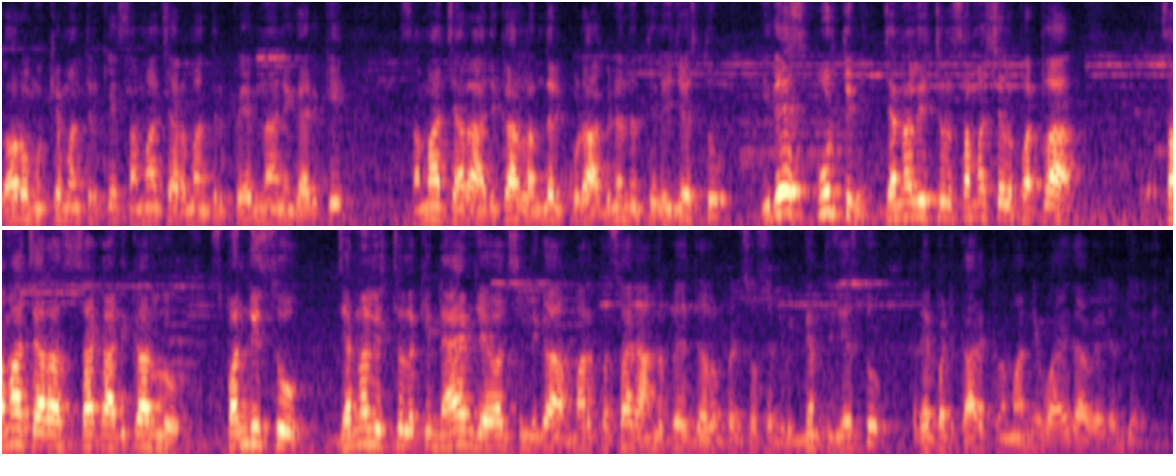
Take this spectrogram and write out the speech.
గౌరవ ముఖ్యమంత్రికి సమాచార మంత్రి పేరు నాని గారికి సమాచార అధికారులందరికీ కూడా అభినందన తెలియజేస్తూ ఇదే స్ఫూర్తిని జర్నలిస్టుల సమస్యల పట్ల సమాచార శాఖ అధికారులు స్పందిస్తూ జర్నలిస్టులకి న్యాయం చేయవలసిందిగా మరొకసారి ఆంధ్రప్రదేశ్ డెవలప్మెంట్ సొసైటీ విజ్ఞప్తి చేస్తూ రేపటి కార్యక్రమాన్ని వాయిదా వేయడం జరిగింది.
